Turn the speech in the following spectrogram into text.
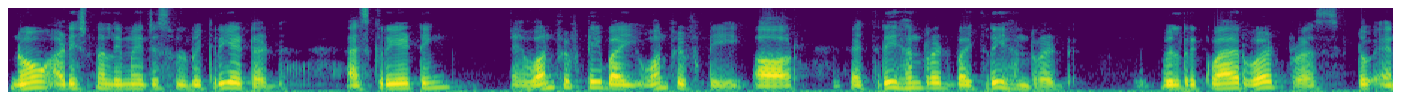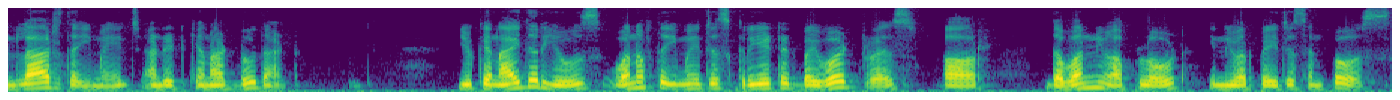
no additional images will be created as creating a 150 by 150 or a 300 by 300 will require WordPress to enlarge the image and it cannot do that. You can either use one of the images created by WordPress or the one you upload in your pages and posts.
